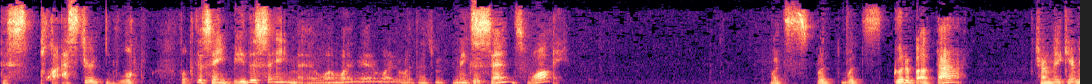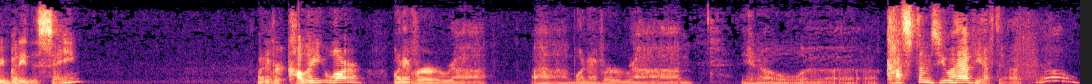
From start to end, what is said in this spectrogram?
this plastered look look the same, be the same. Uh, what, what, what, what, that makes sense. Why? What's what what's good about that? Trying to make everybody the same? Whatever color you are, whatever uh, uh, whatever um, you know uh, customs you have. You have to you know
